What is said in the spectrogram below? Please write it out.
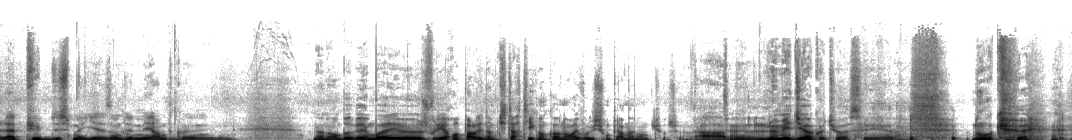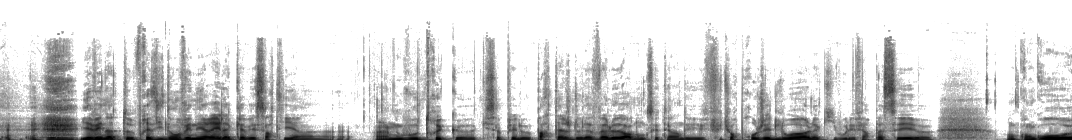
la, pub de ce magasin de merde. Quoi. Non, non, bah, ben, moi, euh, je voulais reparler d'un petit article encore dans Révolution Permanente, tu vois. Ah, ben le média, quoi, tu vois. C'est, euh, Donc, il y avait notre président vénéré, là, qui avait sorti un, un nouveau truc euh, qui s'appelait le partage de la valeur. Donc, c'était un des futurs projets de loi, là, qui voulait faire passer. Donc, en gros,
